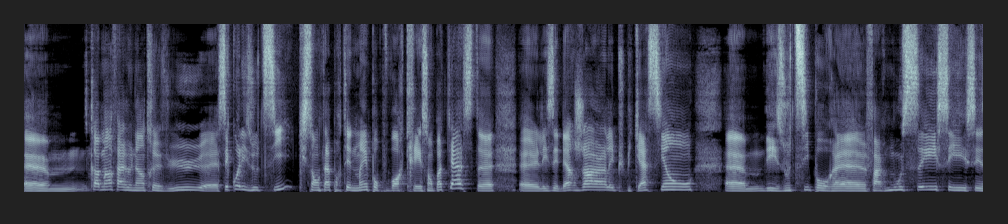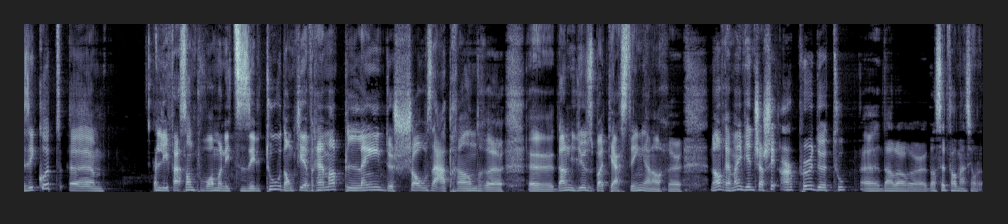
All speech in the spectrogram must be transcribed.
Euh, comment faire une entrevue? Euh, c'est quoi les outils qui sont à portée de main pour pouvoir créer son podcast? Euh, les hébergeurs, les publications, des outils pour faire mousser ses, écoutes. Les façons de pouvoir monétiser le tout. Donc, il y a vraiment plein de choses à apprendre dans le milieu du podcasting. Alors, non, vraiment, ils viennent chercher un peu de tout dans, leur, cette formation-là.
